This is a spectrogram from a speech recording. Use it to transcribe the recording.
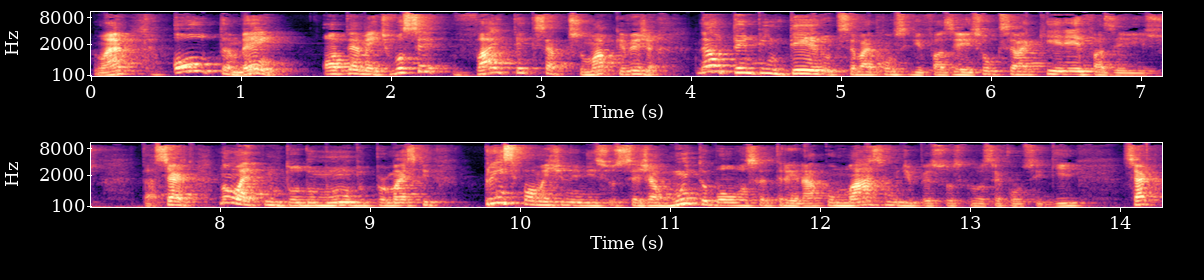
não é? Ou também, obviamente, você vai ter que se acostumar, porque veja, não é o tempo inteiro que você vai conseguir fazer isso ou que você vai querer fazer isso, tá certo? Não é com todo mundo, por mais que principalmente no início, seja muito bom você treinar com o máximo de pessoas que você conseguir, certo?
